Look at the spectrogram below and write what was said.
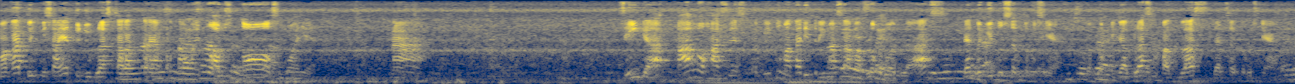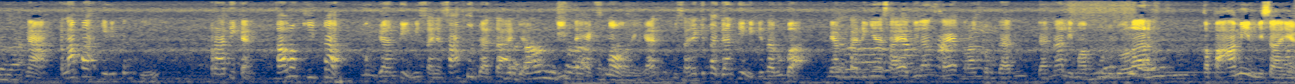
maka misalnya 17 karakter yang pertama itu harus nol semuanya. Nah, sehingga kalau hasilnya seperti itu maka diterima sama blok 12 dan begitu seterusnya. Blok 13, 14 dan seterusnya. Nah, kenapa ini penting? Perhatikan, kalau kita mengganti misalnya satu data aja di TX0 nih kan, misalnya kita ganti nih, kita rubah. Yang tadinya saya bilang saya transfer dana 50 dolar ke Pak Amin misalnya.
